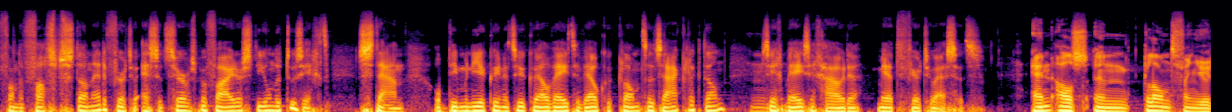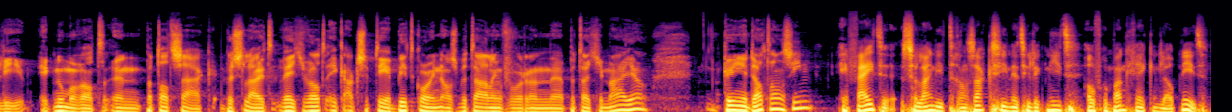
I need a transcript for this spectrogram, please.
van de VASP's dan, hè, de Virtual Asset Service Providers, die onder toezicht staan. Op die manier kun je natuurlijk wel weten welke klanten zakelijk dan zich bezighouden met virtual assets. En als een klant van jullie, ik noem maar wat, een patatzaak besluit, weet je wat, ik accepteer bitcoin als betaling voor een eh, patatje mayo. Kun je dat dan zien? In feite, zolang die transactie natuurlijk niet over een bankrekening loopt, niet.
